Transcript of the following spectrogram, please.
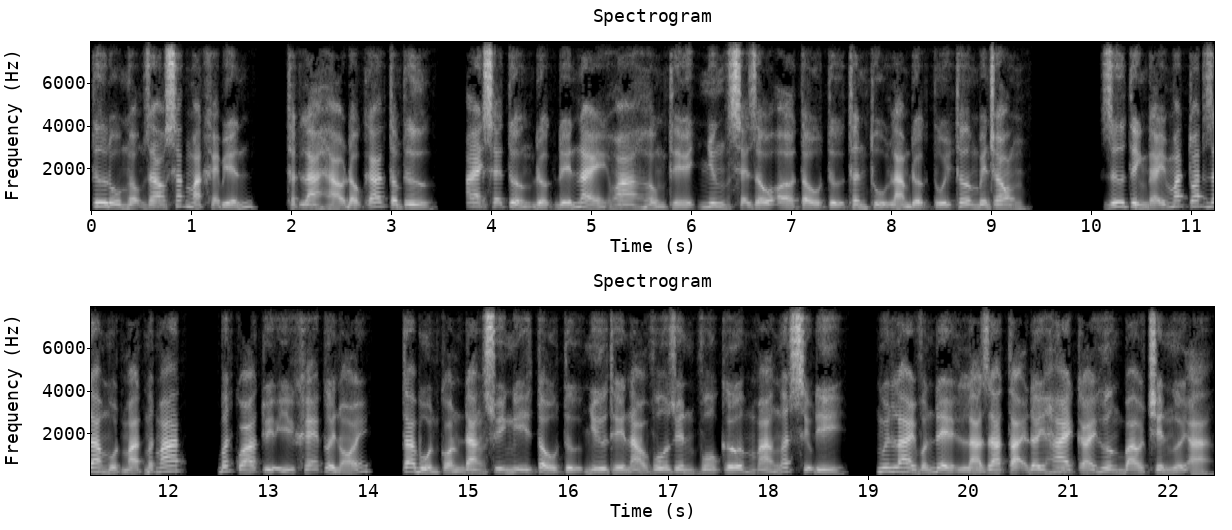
Tư đồ ngộng dao sắc mặt khẽ biến, thật là hảo độc các tâm tư, ai sẽ tưởng được đến này hoa hồng thế nhưng sẽ giấu ở tẩu tử thân thủ làm được túi thơm bên trong. Dư tình đấy mắt toát ra một mặt mất mát, bất quá tùy ý khẽ cười nói, ta buồn còn đang suy nghĩ tẩu tử như thế nào vô duyên vô cớ mà ngất xỉu đi, nguyên lai like vấn đề là ra tại đây hai cái hương bao trên người A.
